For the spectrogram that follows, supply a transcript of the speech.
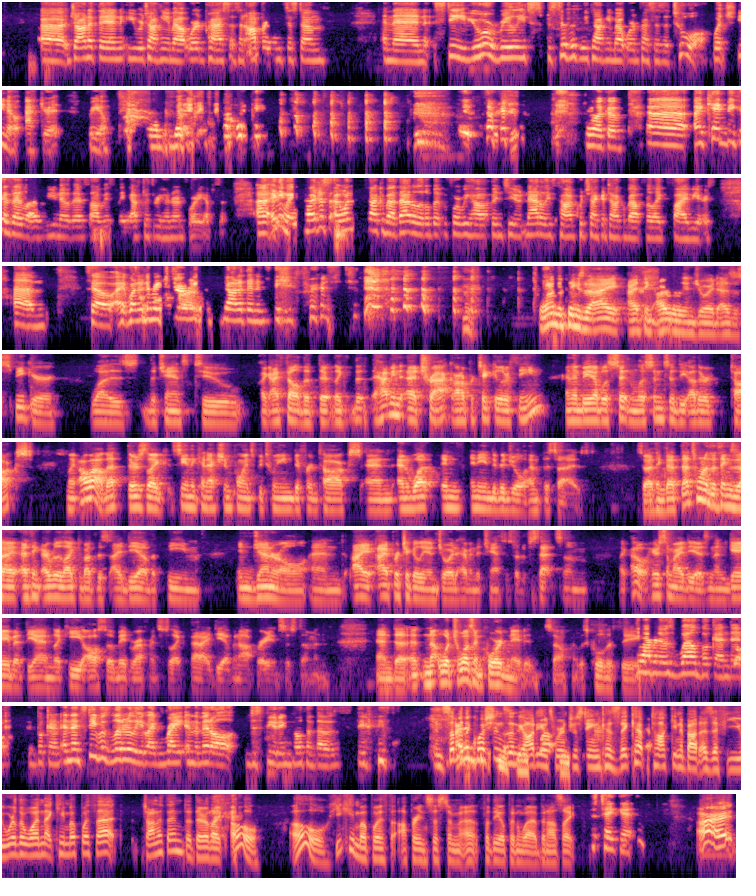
uh, Jonathan, you were talking about WordPress as an operating system. And then Steve, you were really specifically talking about WordPress as a tool, which, you know, accurate for you. Um, but- Sorry. You're welcome. Uh, I kid because I love you know this obviously after 340 episodes. Uh, anyway, so I just I wanted to talk about that a little bit before we hop into Natalie's talk, which I could talk about for like five years. Um, so I wanted to make sure we Jonathan and Steve first. One of the things that I, I think I really enjoyed as a speaker was the chance to like I felt that there like the, having a track on a particular theme and then being able to sit and listen to the other talks I'm like oh wow that there's like seeing the connection points between different talks and and what in any individual emphasized. So i think that that's one of the things that i, I think i really liked about this idea of a theme in general. And i i particularly enjoyed having the chance to sort of set some like oh here's some ideas and then gabe at the end like he also made reference to like that idea of an operating system and and uh, not, which wasn't coordinated so it was cool to see Yeah, but it was well bookended. Bookend, and then Steve was literally like right in the middle, disputing both of those theories. And some I of the questions in the audience were interesting because they kept talking about as if you were the one that came up with that, Jonathan. That they're like, oh, oh, he came up with the operating system uh, for the open web, and I was like, Just take it. All right,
